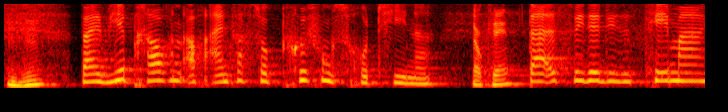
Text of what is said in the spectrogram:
Mhm. weil wir brauchen auch einfach so Prüfungsroutine. Okay. Da ist wieder dieses Thema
